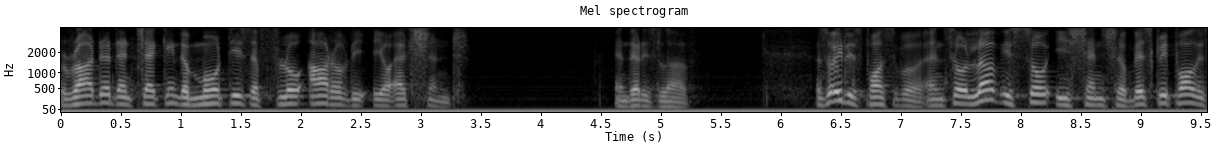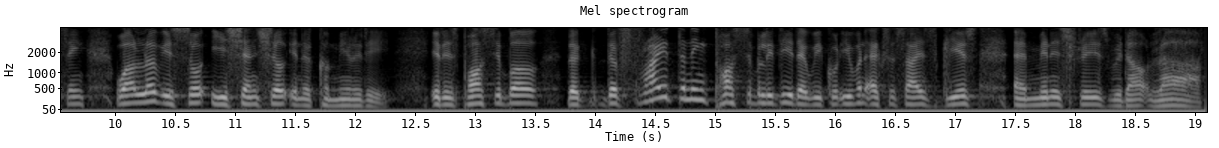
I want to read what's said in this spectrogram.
rather than checking the motives that flow out of the, your action. And that is love. So it is possible. And so love is so essential. Basically, Paul is saying, well, love is so essential in a community it is possible, the, the frightening possibility that we could even exercise gifts and ministries without love.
